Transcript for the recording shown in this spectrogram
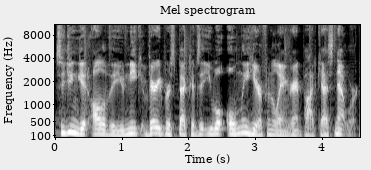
so you can get all of the unique, varied perspectives that you will only hear from the Land Grant Podcast Network.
